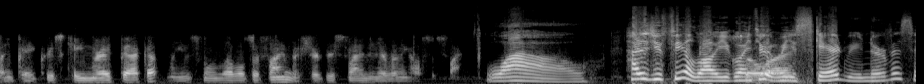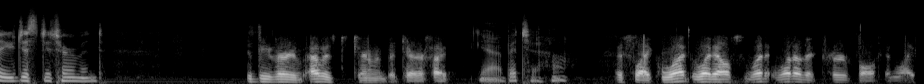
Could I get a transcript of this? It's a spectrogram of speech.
My pancreas came right back up. My insulin levels are fine, my sugar's fine, and everything else is fine. Wow. How did you feel while you were going So through it? Were I- you scared? Were you nervous? Or you just determined? To be very, I was determined but terrified. Yeah, I betcha, huh? It's like what what else what what other curveball can life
